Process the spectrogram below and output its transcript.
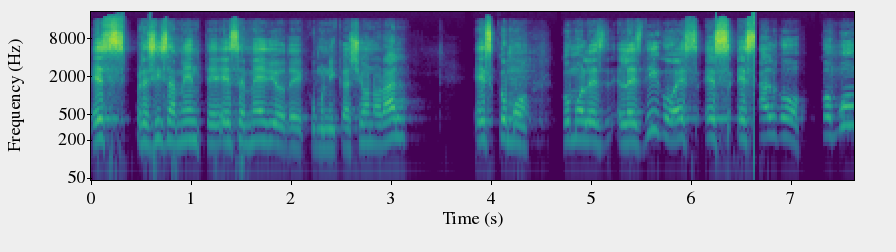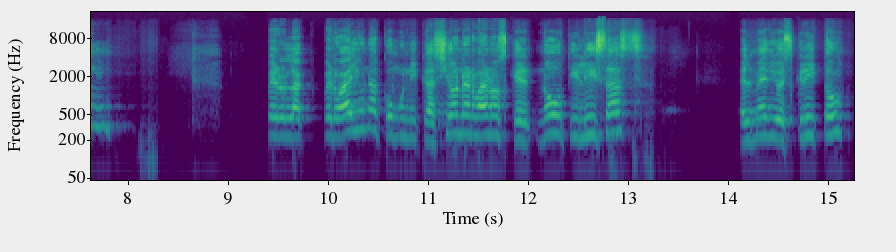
es precisamente ese medio de comunicación oral. Es como, como les, les digo, es, es, es, algo común. Pero, la, pero hay una comunicación, hermanos, que no utilizas el medio escrito,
